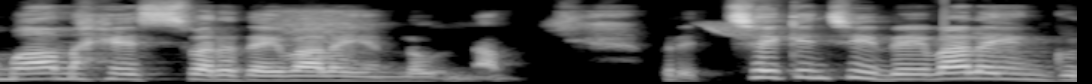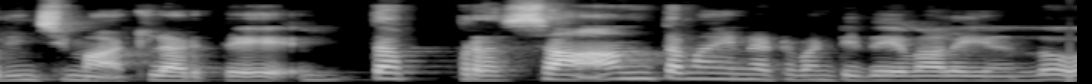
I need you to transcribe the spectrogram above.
ఉమామహేశ్వర దేవాలయంలో ఉన్నాం. ప్రత్యేకించి ఈ దేవాలయం గురించి మాట్లాడితే ఎంత ప్రశాంతమైనటువంటి దేవాలయంలో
